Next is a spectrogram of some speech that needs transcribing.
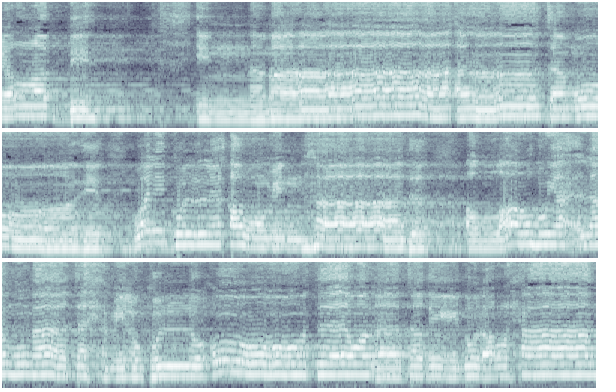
من ربه. إنما أنت منذر ولكل قوم هاد. الله يعلم ما تحمل كل أنثى وما تغيض الأرحام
